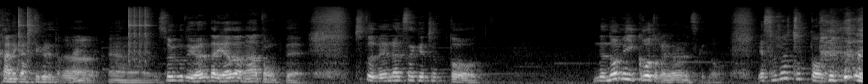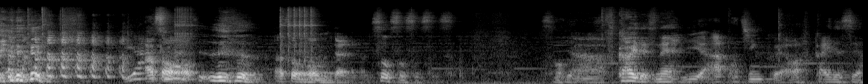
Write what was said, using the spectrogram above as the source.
金貸してくれとかね、うん。うん。そういうこと言われたら嫌だなと思って。ちょっと連絡先をちょっとで飲み行こうとか言われるんですけど。いやそれはちょっと。いやあそうそれはあそう、うんみたいな感そうそうそうそうそう。じいやー深いですね。いやーパチンコ屋は深いですよ。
